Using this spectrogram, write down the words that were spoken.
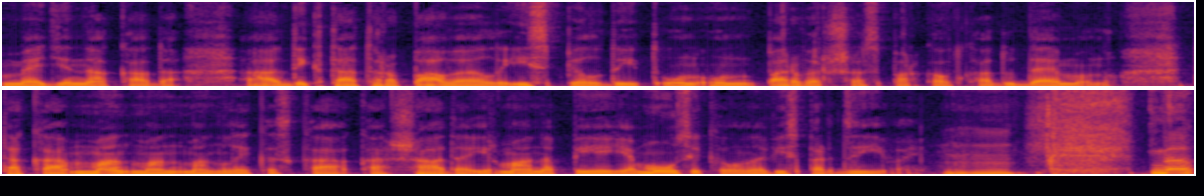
mēģina kāda uh, diktatora pavēli izpildīt un, un pārvēršas par kaut kādu demonu. Tā kā man, man, man liekas, ka, ka šāda ir mana pieeja mūzika un vispār dzīvei. Mm -hmm. Na,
